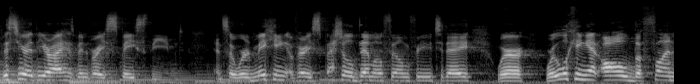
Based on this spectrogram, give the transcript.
This year at the RI has been very space themed. And so we're making a very special demo film for you today where we're looking at all the fun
